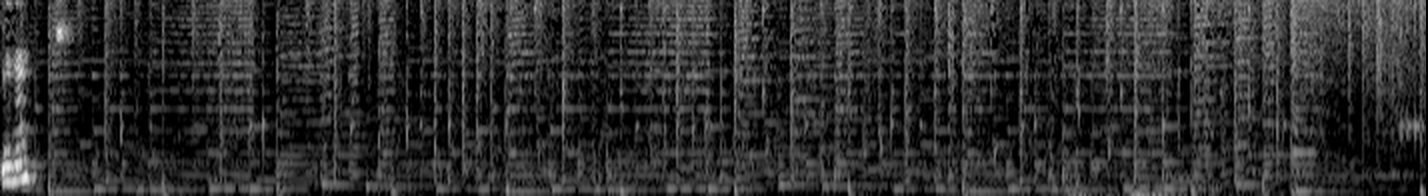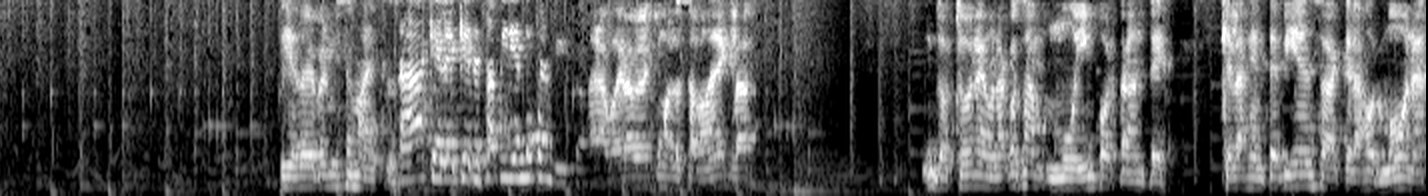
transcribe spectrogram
Ujú. Pidiéndole permiso al maestro. Ah, que, le, que te está pidiendo permiso. para poder hablar como en los salones de clase. Doctora, una cosa muy importante, que la gente piensa que las hormonas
